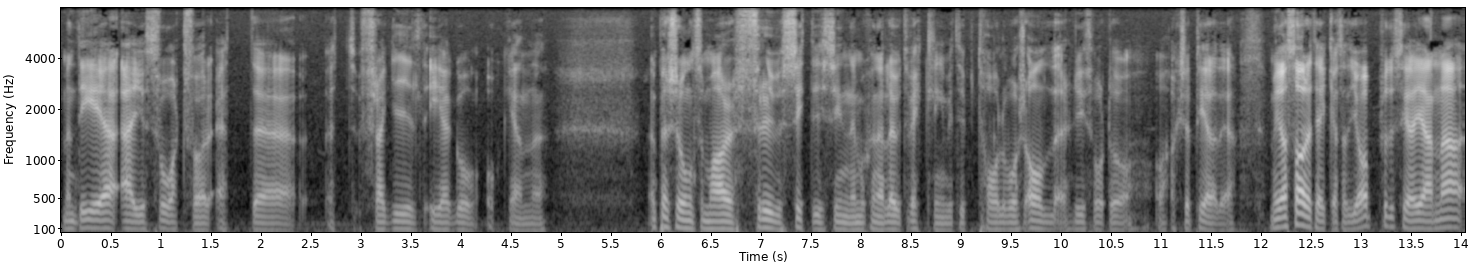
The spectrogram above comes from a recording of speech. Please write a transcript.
Men det är ju svårt för ett, eh, ett fragilt ego och en, en person som har frusit i sin emotionella utveckling vid typ 12 års ålder. Det är ju svårt att, att acceptera det. Men jag sa det till Ekas att jag producerar gärna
